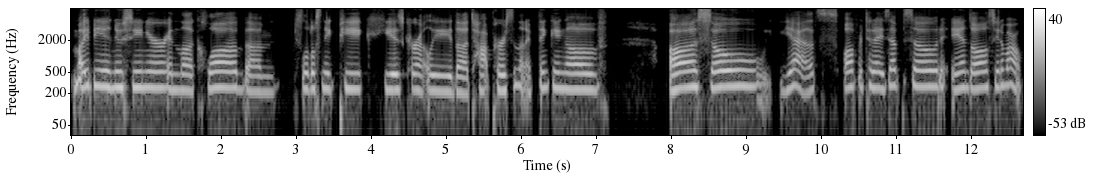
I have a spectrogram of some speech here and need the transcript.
might be a new senior in the club. Um, just a little sneak peek. He is currently the top person that I'm thinking of. Uh, so yeah, that's all for today's episode, and I'll see you tomorrow.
